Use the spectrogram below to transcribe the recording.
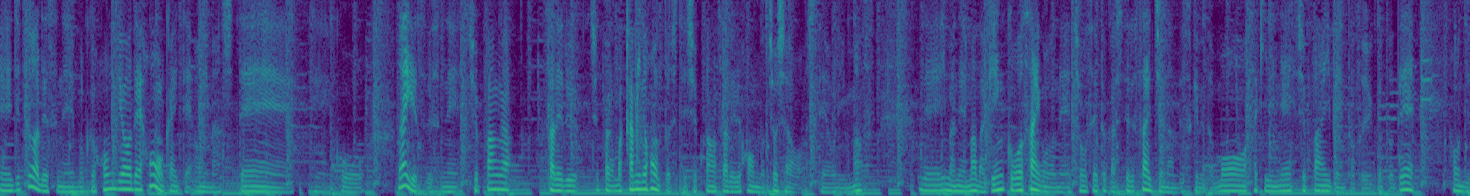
えー実はですね、僕本業で本を書いておりまして、えーこう来月ですね、出版がされる、出版、まあ、紙の本として出版される本の著者をしております。で、今ね、まだ原稿を最後のね、調整とかしてる最中なんですけれども、先にね、出版イベントということで、本日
